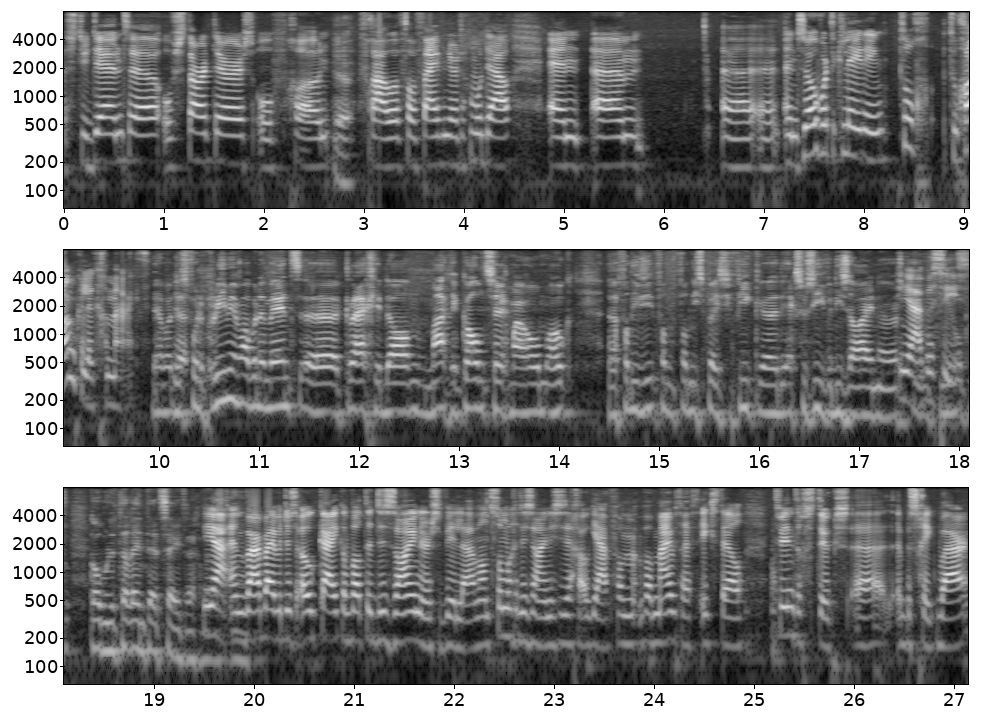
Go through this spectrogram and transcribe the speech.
studenten of starters of gewoon Ja. vrouwen van 35 modaal. En ehm, eh, eh, en zo wordt de kleding toch toegankelijk gemaakt. Ja, maar dus Ja. voor de premium abonnement eh, krijg je dan, maak je kans zeg maar om ook eh, van, die, van, van die specifieke, die exclusieve designers, Ja, die, die precies. opkomende talenten, et cetera. Ja, en waarbij we dus ook kijken wat de designers willen. Want sommige designers die zeggen ook, ja, van wat mij betreft, ik stel 20 stuks eh, beschikbaar.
